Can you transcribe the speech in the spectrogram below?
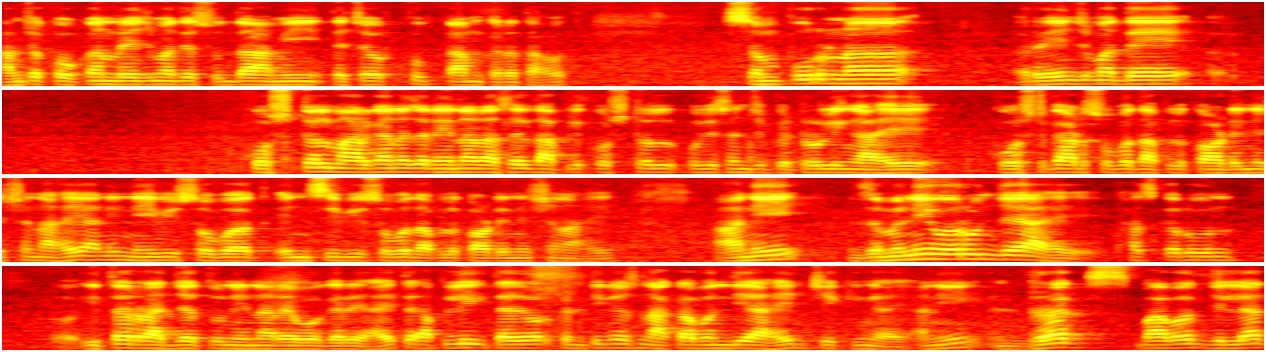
आमच्या कोकण रेंजमध्ये सुद्धा आम्ही त्याच्यावर खूप काम करत आहोत. संपूर्ण रेंजमध्ये कोस्टल मार्गाने जर येणार असेल तर आपली कोस्टल पोलिसांची पेट्रोलिंग आहे. कोस्टगार्डसोबत आपलं कॉर्डिनेशन आहे आणि नेव्हीसोबत एन सी बीसोबत आपलं कॉर्डिनेशन आहे. आणि जमिनीवरून जे आहे खास करून इतर राज्यातून येणाऱ्या वगैरे आहे तर आपली त्याच्यावर कंटिन्युअस नाकाबंदी आहे चेकिंग आहे. आणि ड्रग्सबाबत जिल्ह्यात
